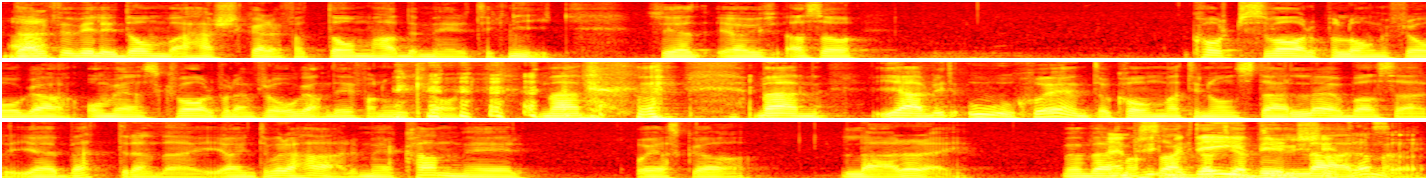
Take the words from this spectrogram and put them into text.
Ja. Därför ville ju de vara härskare för att de hade mer teknik. Så jag, jag alltså Kort svar på lång fråga, om vi ens är kvar på den frågan, det är fan oklart. men, men jävligt oskönt att komma till någon ställe och bara så här, jag är bättre än dig, jag har inte varit här, men jag kan mer och jag ska lära dig. Men vem Men har sagt att jag vill lära alltså. mig?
